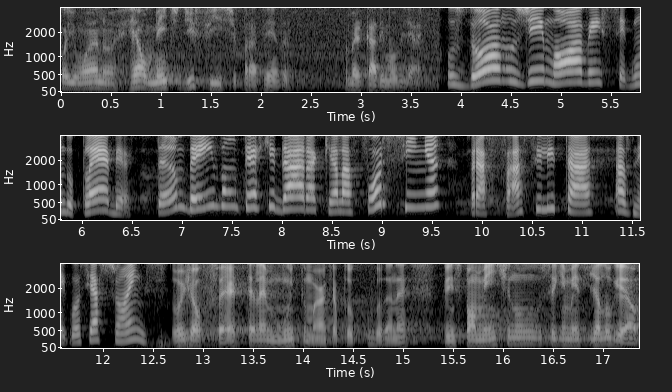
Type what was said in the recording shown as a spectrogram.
foi um ano realmente difícil para a venda no mercado imobiliário. Os donos de imóveis, segundo Kleber, também vão ter que dar aquela forcinha para facilitar as negociações. Hoje a oferta ela é muito maior que a procura, né? principalmente no segmento de aluguel.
